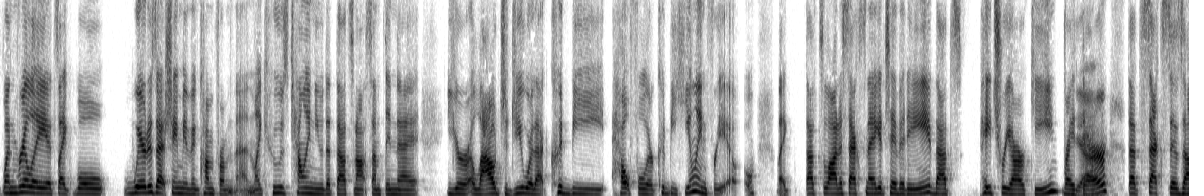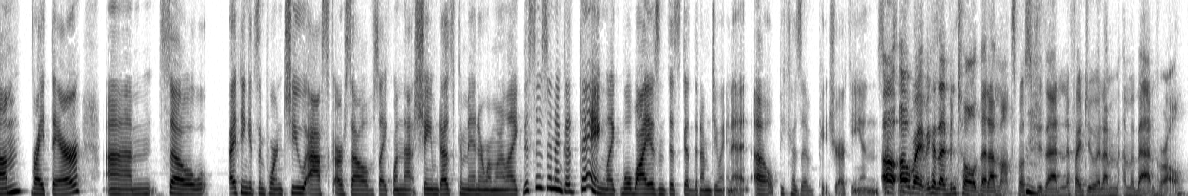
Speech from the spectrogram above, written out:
When really it's like, well, where does that shame even come from then? Like, who's telling you that that's not something that you're allowed to do or that could be helpful or could be healing for you? Like, that's a lot of sex negativity. That's patriarchy right Yeah. there. That's sexism right there. Um, so I think it's important to ask ourselves, like, when that shame does come in, or when we're like, "This isn't a good thing." Like, well, why isn't this good that I'm doing it? Oh, because of patriarchy and oh, oh, right, because I've been told that I'm not supposed to do that, and if I do it, I'm I'm a bad girl.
